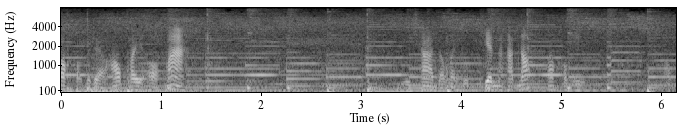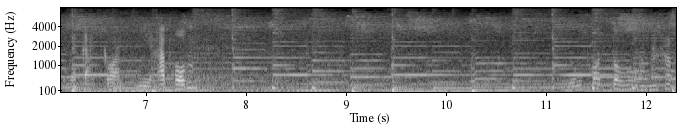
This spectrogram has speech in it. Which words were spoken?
เขาขอไปเดี๋ยวเขาไปออกมาบูชาดอกไม้ทูกเทียนนะครับเนาะเขาขอไปออกบรรยากาศก่อนนี่ครับผมหลวงพ่อโตนะครับ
